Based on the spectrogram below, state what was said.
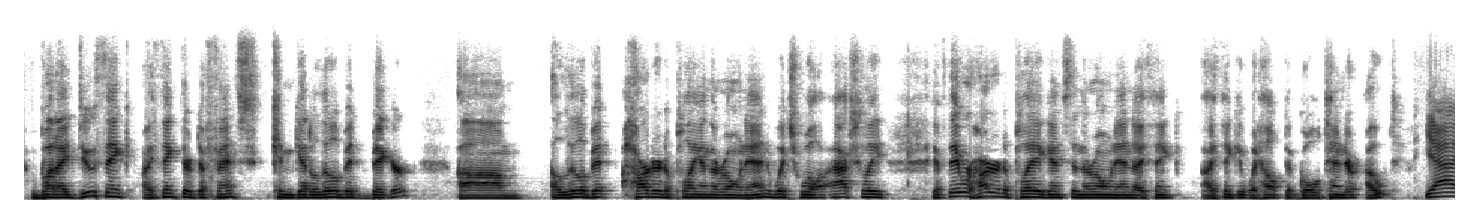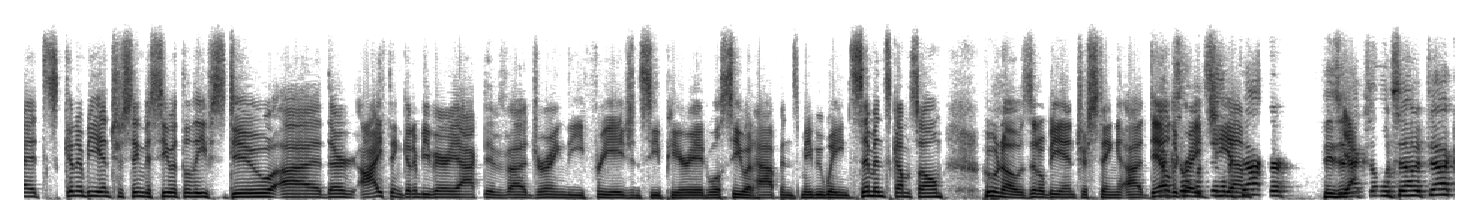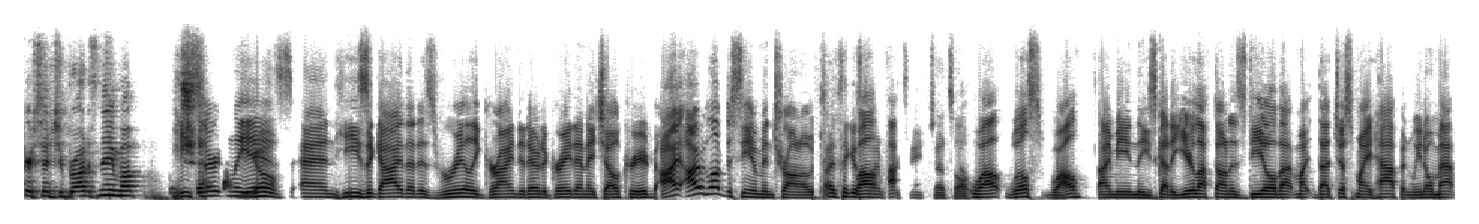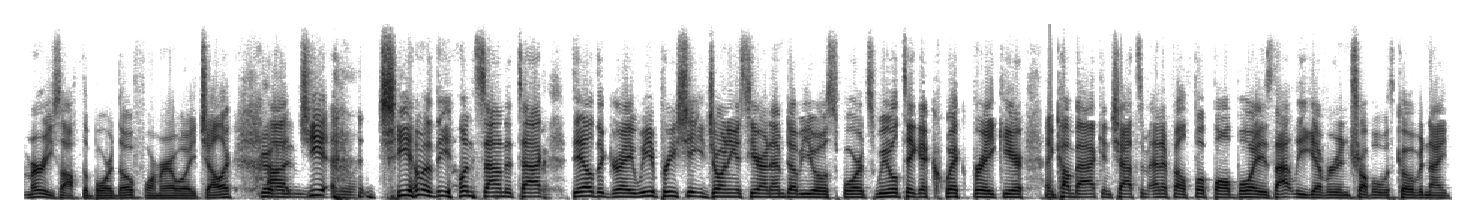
but I do think I think their defense can get a little bit bigger, um, a little bit harder to play in their own end, which will actually, if they were harder to play against in their own end, I think I think it would help the goaltender out. Yeah, it's going to be interesting to see what the Leafs do. Uh, they're, I think, going to be very active uh, during the free agency period. We'll see what happens. Maybe Wayne Simmonds comes home. Who knows? It'll be interesting. Uh, Dale, the great GM. Attacker. He's an yeah. excellent sound attacker since you brought his name up. He certainly is. And he's a guy that has really grinded out a great NHL career. I, I would love to see him in Toronto. I think it's well, time for a change. That's all. Well, we'll, well, I mean, he's got a year left on his deal. That might that just might happen. We know Matt Murray's off the board, though, former OHLer. Uh, G- GM of the Owen Sound Attack, Dale DeGray, we appreciate you joining us here on MWO Sports. We will take a quick break here and come back and chat some NFL football. Boy, is that league ever in trouble with COVID 19.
